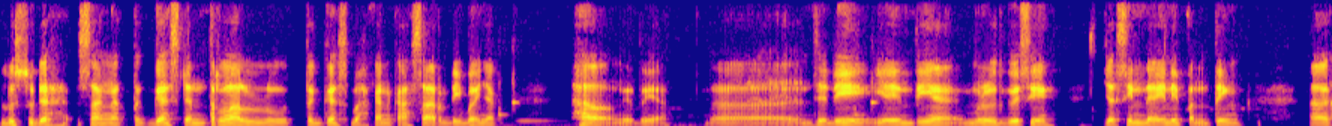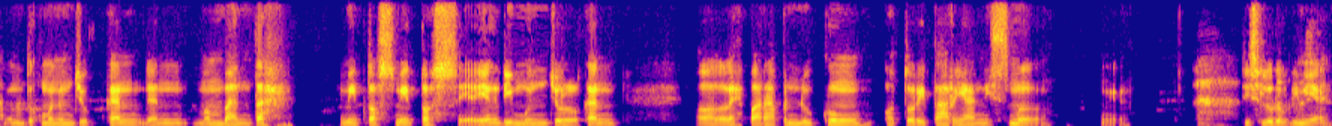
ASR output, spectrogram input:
Lu sudah sangat tegas dan terlalu tegas bahkan kasar di banyak hal gitu ya. Uh, jadi ya intinya menurut gue sih Jasinda ini penting uh, untuk menunjukkan dan membantah mitos-mitos ya, yang dimunculkan oleh para pendukung otoritarianisme ya, di seluruh dunia.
